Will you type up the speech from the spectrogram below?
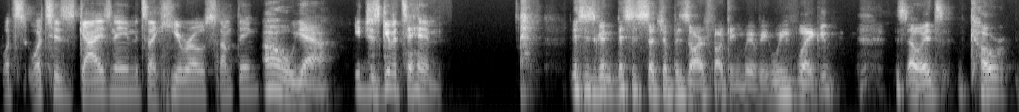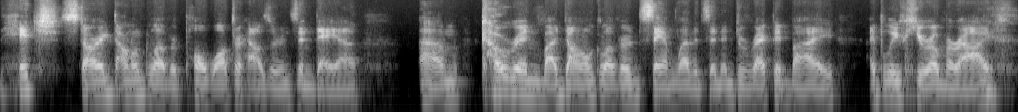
what's what's his guy's name? It's like Hiro something. Oh yeah, He'd just give it to him. this is gonna. This is such a bizarre fucking movie. We've like, so it's co Hitch starring Donald Glover, Paul Walter Hauser, and Zendaya. Um, co-written by Donald Glover and Sam Levinson, and directed by I believe Hiro Murai.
